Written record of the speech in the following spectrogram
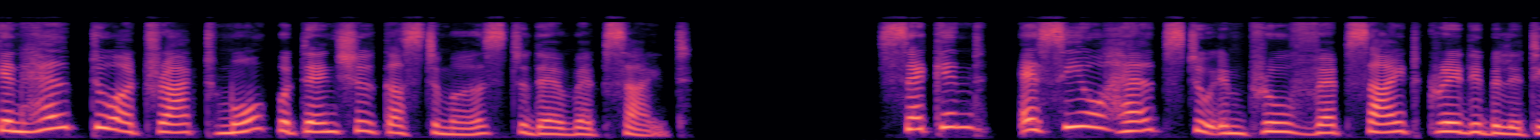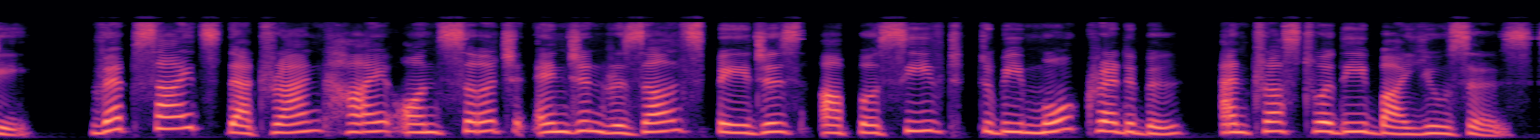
can help to attract more potential customers to their website. Second, SEO helps to improve website credibility. Websites that rank high on search engine results pages are perceived to be more credible and trustworthy by users.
